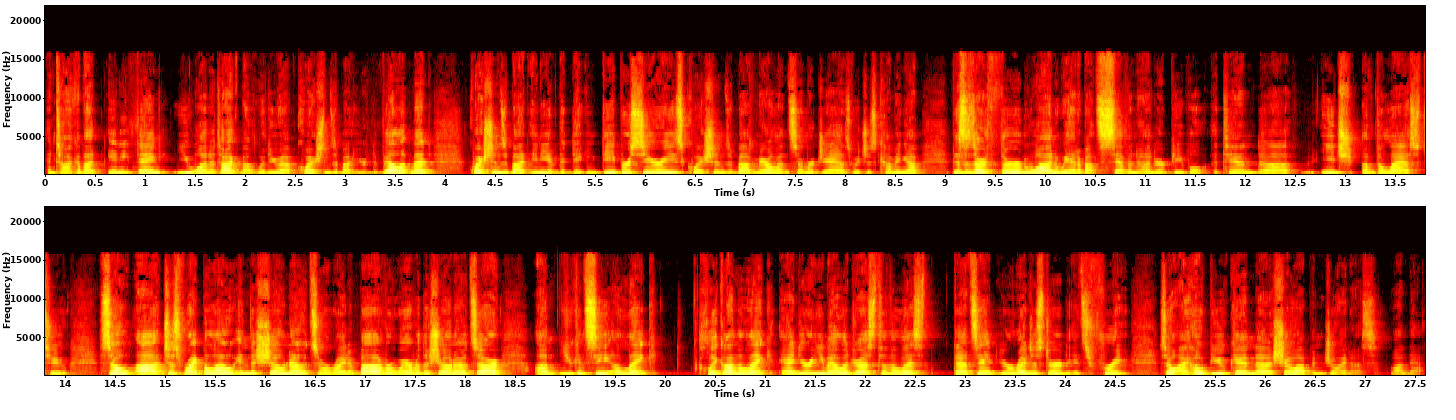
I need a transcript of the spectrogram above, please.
and talk about anything you want to talk about whether you have questions about your development questions about any of the digging deeper series questions about maryland summer jazz which is coming up this is our third one we had about 700 people attend uh, each of the last two so uh, just right below in the show notes or right above or wherever the show notes are um, you can see a link. Click on the link, add your email address to the list. That's it. You're registered. It's free. So I hope you can uh, show up and join us on that.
